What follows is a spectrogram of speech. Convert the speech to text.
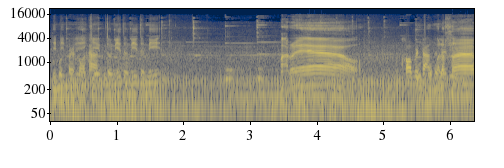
นี่นี่ไปขอนี่ทางเกมตรงนี้ตรงนี้ตรงนี้ มาแล้วเข้าไปตามผมมาแล้วครับ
